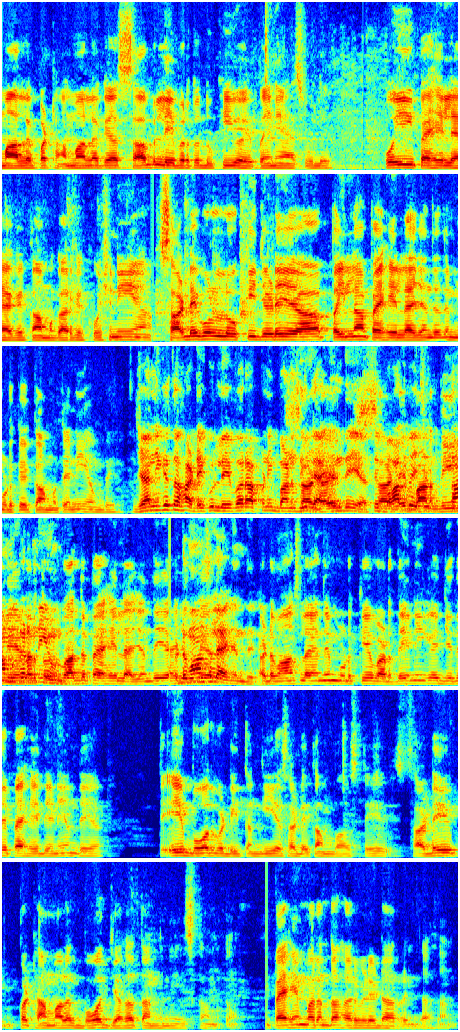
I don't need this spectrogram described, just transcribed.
ਮਾਲਕ ਭੱਠਾ ਮਾਲਕ ਆ ਸਭ ਲੇਬਰ ਤੋਂ ਦੁਖੀ ਹੋਏ ਪਏ ਨੇ ਇਸ ਵੇਲੇ। ਕੋਈ ਪੈਸੇ ਲੈ ਕੇ ਕੰਮ ਕਰਕੇ ਖੁਸ਼ ਨਹੀਂ ਆ। ਸਾਡੇ ਕੋਲ ਲੋਕੀ ਜਿਹੜੇ ਆ ਪਹਿਲਾਂ ਪੈਸੇ ਲੈ ਜਾਂਦੇ ਤੇ ਮੁੜ ਕੇ ਕੰਮ ਤੇ ਨਹੀਂ ਆਉਂਦੇ। ਯਾਨੀ ਕਿ ਤੁਹਾਡੇ ਕੋਲ ਲੇਬਰ ਆਪਣੀ ਬਣਦੀ ਲੈ ਜਾਂਦੇ ਆ ਤੇ ਬਾਅਦ ਵਿੱਚ ਕੰਮ ਕਰਨੀ ਹੁੰਦੀ ਵੱਧ ਪੈਸੇ ਲੈ ਜਾਂਦੇ ਆ। Advance ਲੈ ਜਾਂਦੇ ਨੇ। ਐਡਵਾਂਸ ਲੈ ਜਾਂਦੇ ਮੁੜ ਕੇ ਵੜਦੇ ਨਹੀਂਗੇ ਜਿਹਦੇ ਪੈਸੇ ਦੇਣੇ ਹੁੰਦੇ ਆ। ਤੇ ਇਹ ਬਹੁਤ ਵੱਡੀ ਤੰਗੀ ਹੈ ਸਾਡੇ ਕੰਮ ਵਾਸਤੇ। ਸਾਡੇ ਭੱਠਾ ਮਾਲਕ ਬਹੁਤ ਜ਼ਿਆਦਾ ਤੰਗ ਨੇ ਇਸ ਕੰਮ ਤੋਂ। ਪੈਸੇ ਮਰਨ ਦਾ ਹਰ ਵੇਲੇ ਡਰ ਰਹਿੰਦਾ ਸਾਨੂੰ।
